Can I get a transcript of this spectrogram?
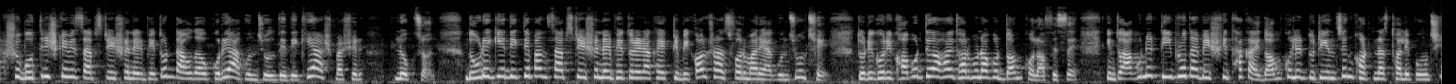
একশো বত্রিশ কেবি সাবস্টেশনের ভেতর দাউ দাউ করে আগুন জ্বলতে দেখে আশপাশের লোকজন। দৌড়ে গিয়ে দেখতে পান, সাবস্টেশনের ভেতরে রাখা একটি বিকল ট্রান্সফরমারে আগুন চলছে তড়িঘড়ি খবর দেওয়া হয় ধর্মনগর দমকল অফিসে। কিন্তু আগুনের তীব্রতা বেশি থাকায় দমকলের দুটি ইঞ্জিন ঘটনাস্থলে পৌঁছে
